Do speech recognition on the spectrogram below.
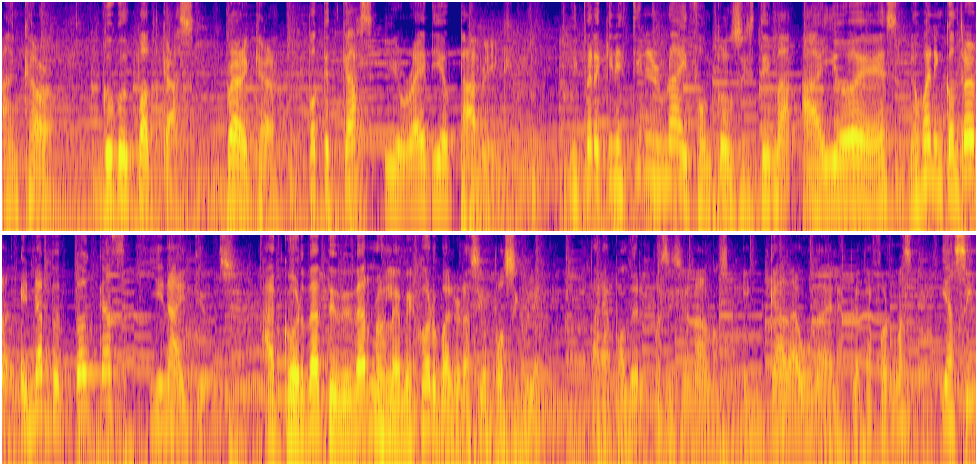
Anchor, Google Podcast, Breaker, Pocket Cast y Radio Public. Y para quienes tienen un iPhone con sistema iOS, nos van a encontrar en Apple Podcasts y en iTunes. Acordate de darnos la mejor valoración posible para poder posicionarnos en cada una de las plataformas y así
